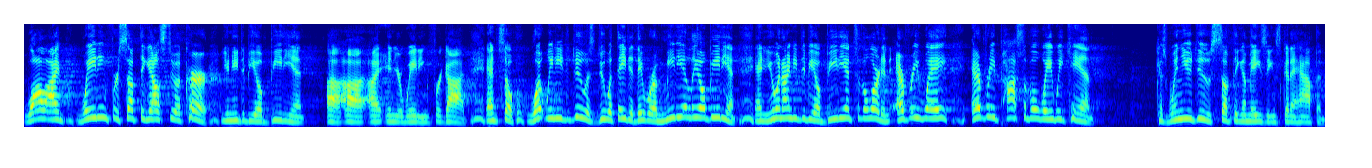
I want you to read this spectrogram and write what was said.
While I'm waiting for something else to occur, you need to be obedient uh, uh, in your waiting for God. And so, what we need to do is do what they did. They were immediately obedient. And you and I need to be obedient to the Lord in every way, every possible way we can. Because when you do, something amazing is going to happen.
